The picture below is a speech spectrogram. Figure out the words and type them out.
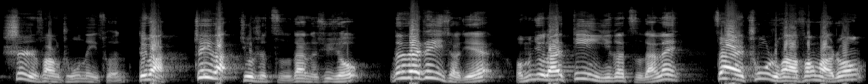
释放出内存，对吧？这个就是子弹的需求。那在这一小节，我们就来定一个子弹类，在初始化方法中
